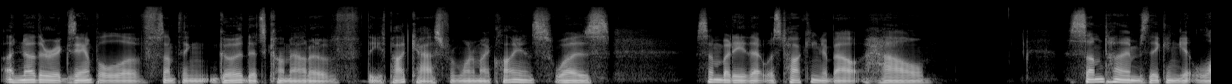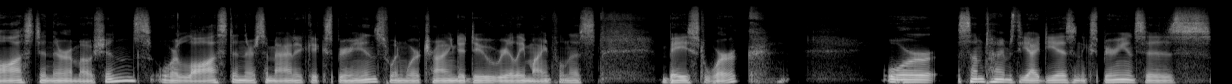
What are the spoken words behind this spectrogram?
another example of something good that's come out of these podcasts from one of my clients was somebody that was talking about how sometimes they can get lost in their emotions or lost in their somatic experience when we're trying to do really mindfulness based work. Or sometimes the ideas and experiences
